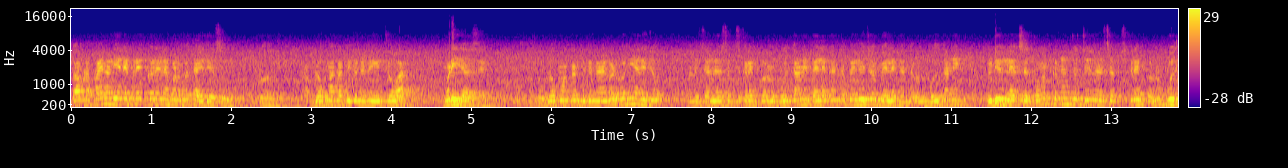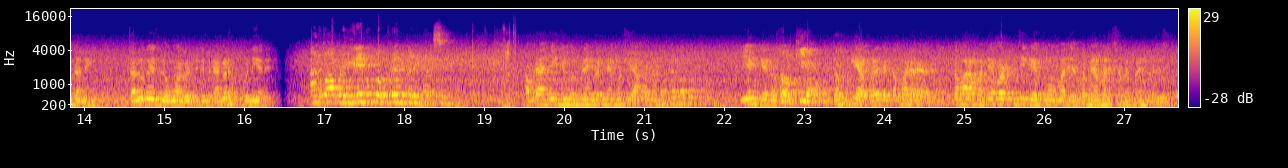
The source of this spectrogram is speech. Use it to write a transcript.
તો આપણે ફાઇનલી એને પ્રેક કરીને પણ બતાવી દઈશું તો આ બ્લોગમાં કરતી કરીને જોવા મળી જશે. તો બ્લોગમાં આગળ બીજાને આગળ બન્યા રહેજો. અને ચેનલ સબસ્ક્રાઇબ કરવાનું ભૂલતા નહીં. બેલ આઇકન દબાવી લેજો. બેલ આઇકન દબાવવાનું ભૂલતા નહીં. વીડિયો લાઈક શેર કોમેન્ટ કરી નાખજો ચેનલ સબસ્ક્રાઇબ કરવાનું ભૂલતા નહીં. તો ચાલો ગઈ બ્લોગમાં આગળ બીજાને આગળ બની રહેજો. આ તો આપણે હિરેન ઉપર પ્રેમ કરી નાખશું. આપણે આજે એની ઉપર પ્રેન્ક કરીને પછી આપણને શું કહેતો એમ કહેતો ધમકી. ધમકી આપણે કે તમારે તમારામાં તહેવાર નથી કે તું અમારી તમે અમારી સામે પ્રેમ કરી શકો.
